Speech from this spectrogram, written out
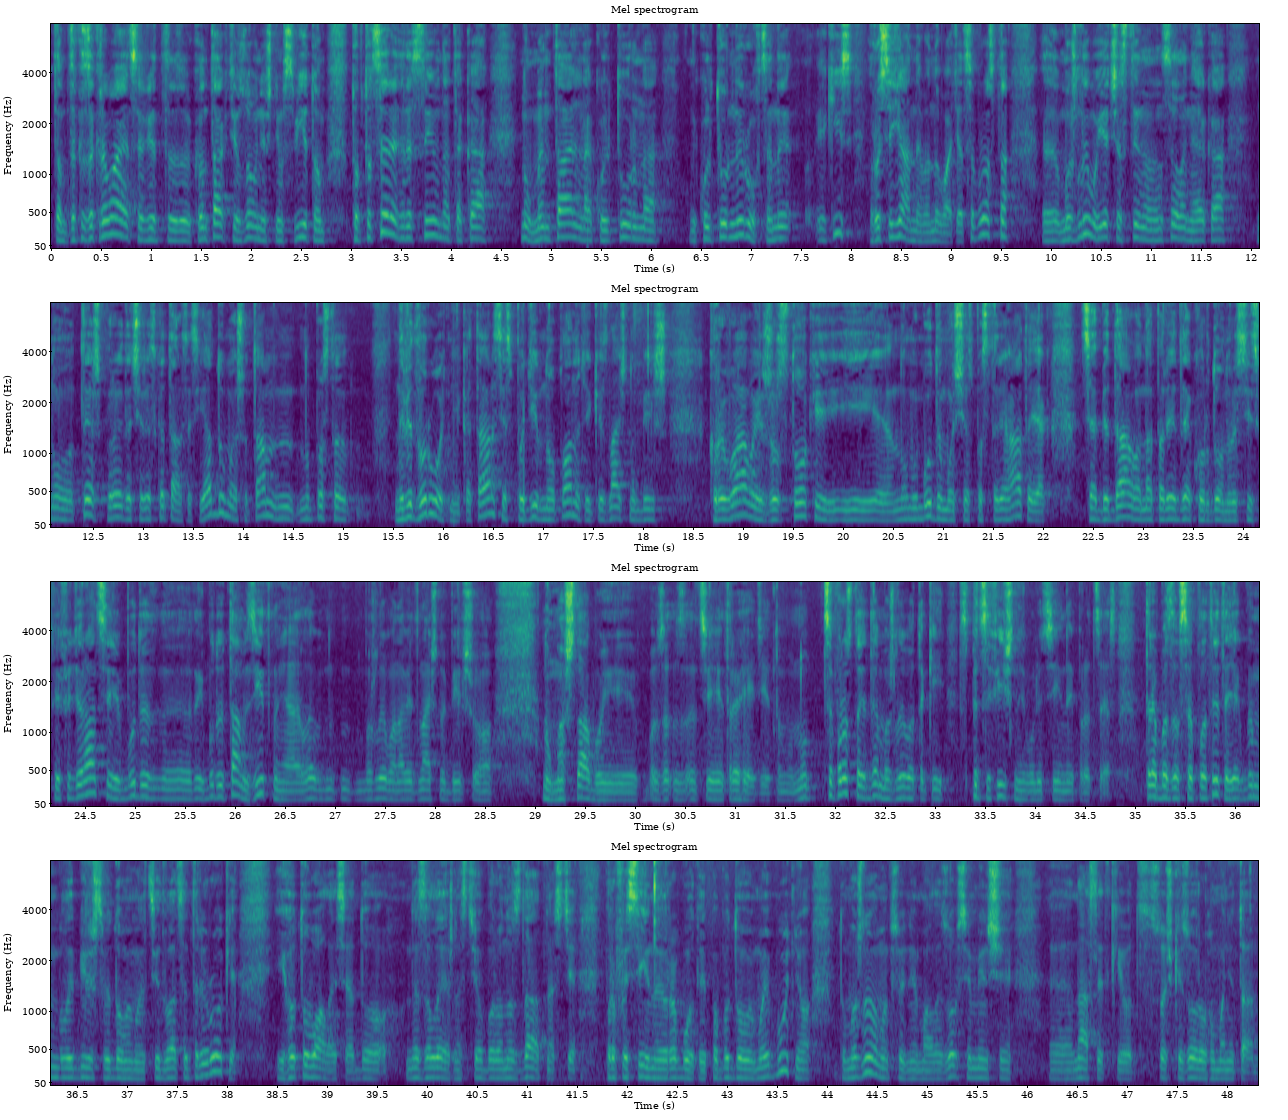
там зак- закривається від е, контактів з зовнішнім світом. Тобто це регресивна така ну, ментальна, культурна, культурний рух. Це не якісь росіяни винуваті, а це просто е, можливо є частина населення, яка ну теж пройде через катарсис. Я думаю, що там ну просто невідворотній катарсис подібного плану, тільки значно більш кривавий, жорстокий, і ну ми будемо ще спостерігати, як ця біда вона перейде кордон Російської Федерації і буде е, і будуть там зіткнення, але можливо навіть значно більшого ну масштабу і цієї трагедії. Тому ну це просто йде, можливо, такий специфічний еволюційний процес. Треба за все платити. Якби ми були більш свідомими ці 23 роки і готувалися до незалежності, обороноздатності, професійної роботи і побудови майбутнього, то можливо ми б сьогодні мали зовсім інші е, наслідки, от з точки зору гуманітарного.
